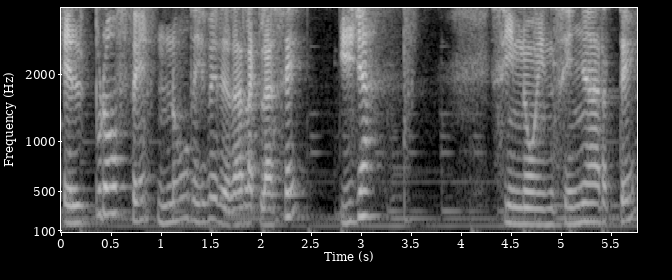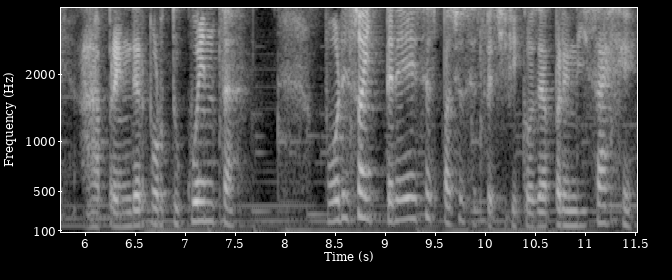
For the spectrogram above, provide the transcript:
el profe no debe de dar la clase y ya, sino enseñarte a aprender por tu cuenta. Por eso hay tres espacios específicos de aprendizaje.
